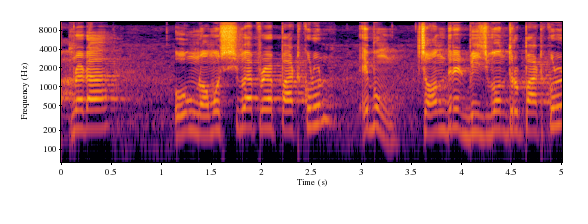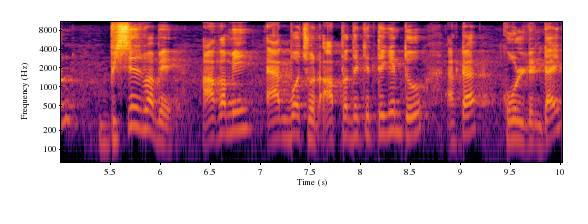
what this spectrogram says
আপনারা ওং নম শিবায় আপনারা পাঠ করুন এবং চন্দ্রের বীজমন্ত্র পাঠ করুন। বিশেষভাবে আগামী এক বছর আপনাদের ক্ষেত্রে কিন্তু একটা গোল্ডেন টাইম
